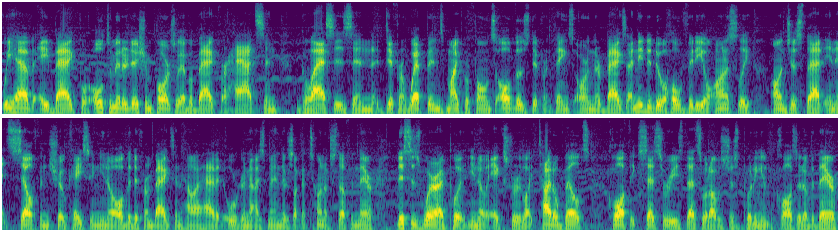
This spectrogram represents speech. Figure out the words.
we have a bag for Ultimate Edition parts. We have a bag for hats and glasses and different weapons, microphones, all of those different things are in their bags. I need to do a whole video, honestly, on just that in itself and showcasing, you know, all the different bags and how I have it organized, man. There's like a ton of stuff in there. This is where I put, you know, extra like title belts, cloth accessories. That's what I was just putting in the closet over there.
